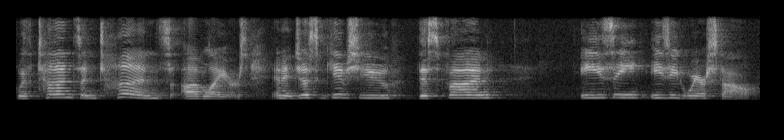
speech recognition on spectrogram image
with tons and tons of layers. And it just gives you this fun easy easy to wear style.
